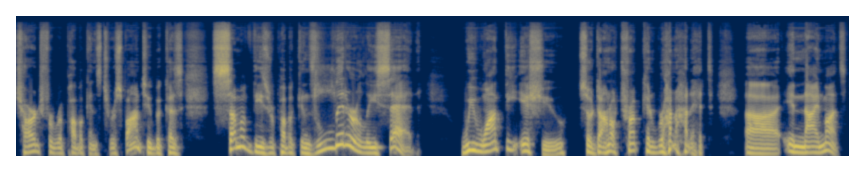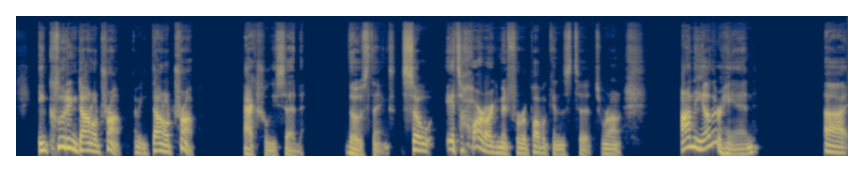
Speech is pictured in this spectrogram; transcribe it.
charge for Republicans to respond to because some of these Republicans literally said, we want the issue so Donald Trump can run on it uh, in nine months, including Donald Trump. I mean, Donald Trump actually said those things. So it's a hard argument for Republicans to, to run. On the other hand, uh,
